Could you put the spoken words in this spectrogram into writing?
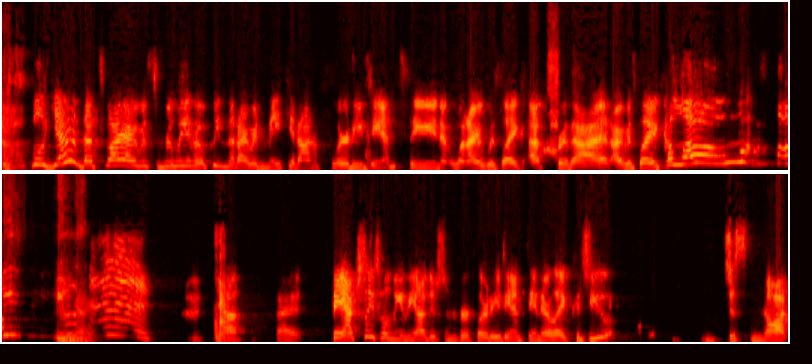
Well, yeah, that's why I was really hoping that I would make it on flirty dancing when I was like up for that. I was like, hello. Yeah, but they actually told me in the audition for flirty dancing, they're like, could you just not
